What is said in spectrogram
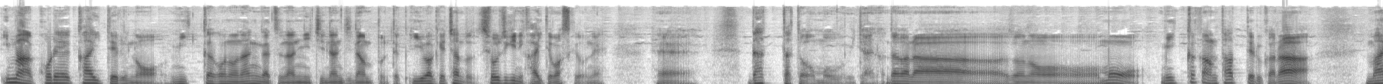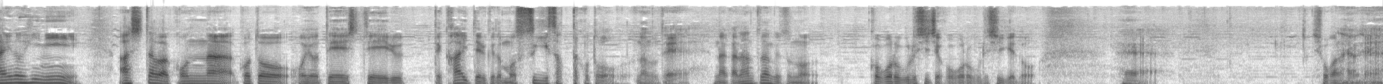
今これ書いてるの、3日後の何月何日何時何分って言い訳ちゃんと正直に書いてますけどね。えーだったと思うみたいな。だから、その、もう3日間経ってるから、前の日に明日はこんなことを予定しているって書いてるけどもう過ぎ去ったことなので、なんかなんとなくその、心苦しいっちゃ心苦しいけど、えーしょうがないよね。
